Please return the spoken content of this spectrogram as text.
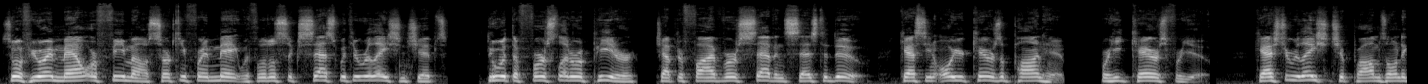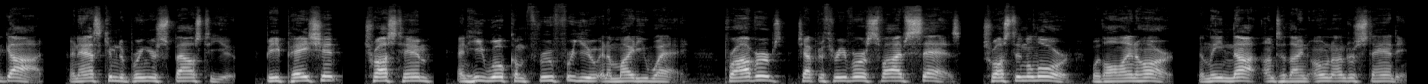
So if you're a male or female searching for a mate with little success with your relationships, do what the first letter of Peter chapter 5 verse 7 says to do, casting all your cares upon him, for he cares for you. Cast your relationship problems onto God and ask him to bring your spouse to you. Be patient, trust him, and he will come through for you in a mighty way. Proverbs chapter 3 verse 5 says, Trust in the Lord with all thine heart, and lean not unto thine own understanding.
